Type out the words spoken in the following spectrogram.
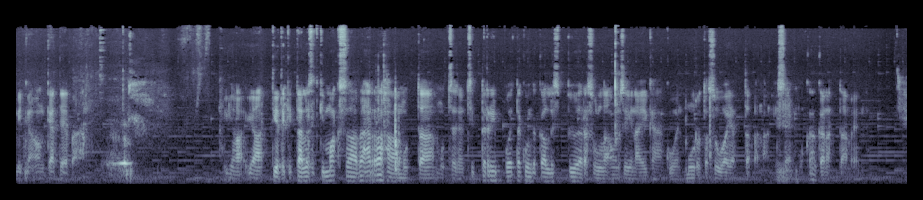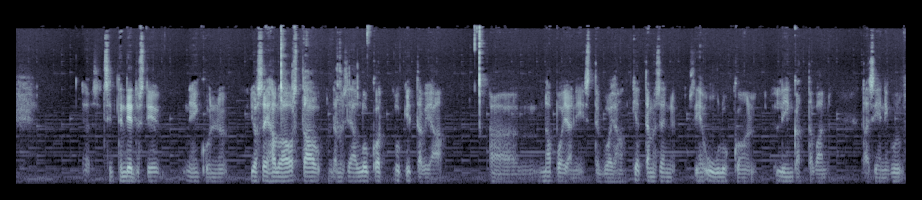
Mikä on kätevää. Ja, ja tietenkin tällaisetkin maksaa vähän rahaa, mutta, mutta se nyt sitten riippuu, että kuinka kallis pyörä sulla on siinä ikään kuin murto suojattavana, niin sen mm. mukaan kannattaa mennä. Sitten tietysti niin kun, jos ei halua ostaa tämmöisiä lukot, lukittavia ää, napoja, niin sitten voi hankkia tämmöisen siihen U-lukkoon linkattavan tai siihen niin kuin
